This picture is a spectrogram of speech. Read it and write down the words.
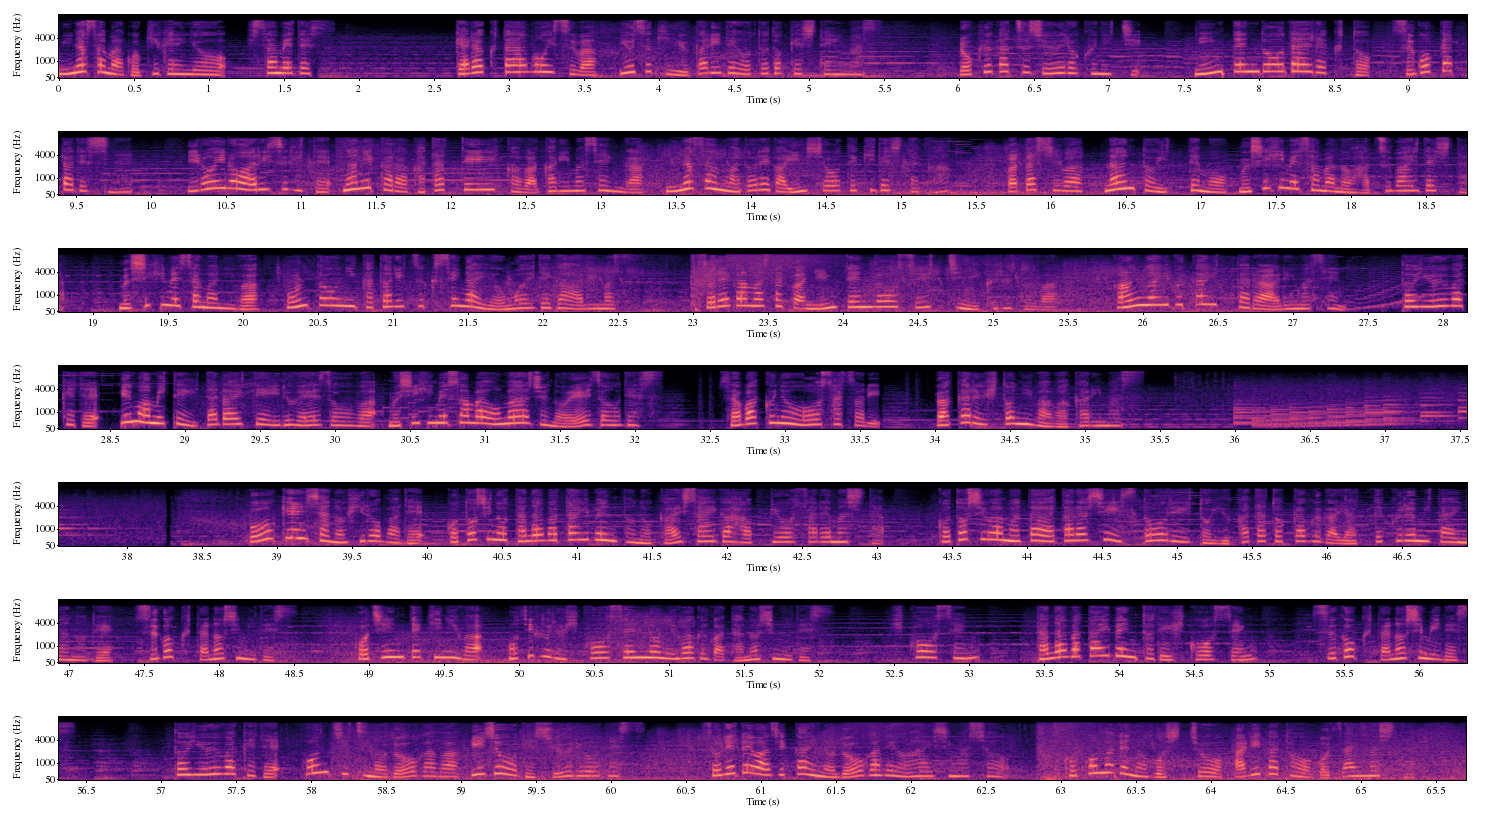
皆様ごきげんよう、ひさめです。キャラクターボイスは、ゆずきゆかりでお届けしています。6月16日、任天堂ダイレクト、すごかったですね。いろいろありすぎて何から語っていいかわかりませんが、皆さんはどれが印象的でしたか？私は何と言っても虫姫様の発売でした。虫姫様には本当に語り尽くせない思い出があります。それがまさか任天堂スイッチに来るとは、感慨深いったらありません。というわけで、今見ていただいている映像は虫姫様オマージュの映像です。砂漠の大サソリ。わかる人にはわかります。冒険者の広場で今年の七夕イベントの開催が発表されました。今年はまた新しいストーリーと浴衣と家具がやってくるみたいなので、すごく楽しみです。個人的には、文字フル飛行船の庭具が楽しみです。飛行船？七夕イベントで飛行船？すごく楽しみです。というわけで、本日の動画は以上で終了です。それでは次回の動画でお会いしましょう。ここまでのご視聴ありがとうございました。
